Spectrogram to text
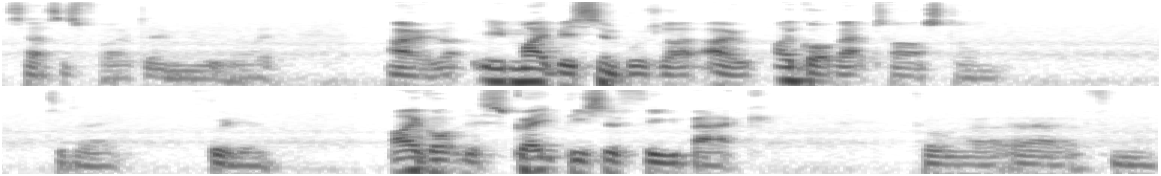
satisfied, don't we? Like, oh, it might be as simple as like, oh, I got that task done today, brilliant. I got this great piece of feedback from uh, from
